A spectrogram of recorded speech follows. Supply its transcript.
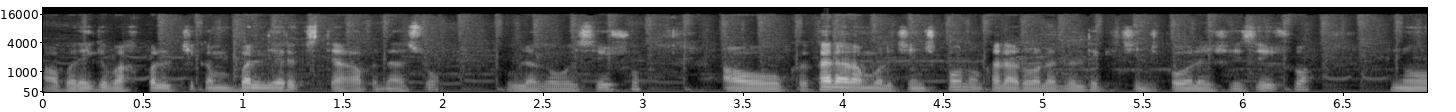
او په دې کې خپل چې کوم بل لیرکس ته هغه په تاسو ولګوي صحیح شو او که کلر مول چینج کوو نو کلر ولا دلته کې چینج کولای شي صحیح شو نو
